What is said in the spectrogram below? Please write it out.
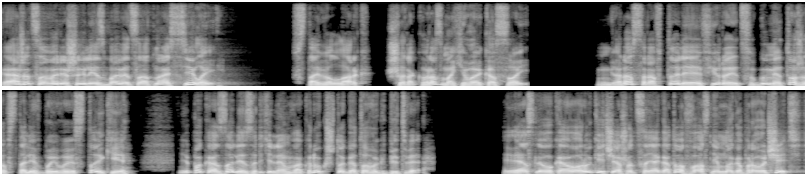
«Кажется, вы решили избавиться от нас силой», — вставил Ларк, широко размахивая косой. Гарас, Рафталия, Фира и Цугуми тоже встали в боевые стойки и показали зрителям вокруг, что готовы к битве. «Если у кого руки чешутся, я готов вас немного проучить.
